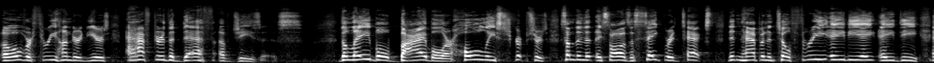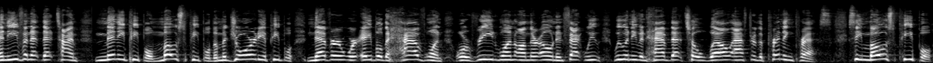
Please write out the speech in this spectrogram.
over 300 years after the death of Jesus. The label Bible or Holy Scriptures, something that they saw as a sacred text, didn't happen until 388 AD. And even at that time, many people, most people, the majority of people, never were able to have one or read one on their own. In fact, we, we wouldn't even have that till well after the printing press. See, most people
